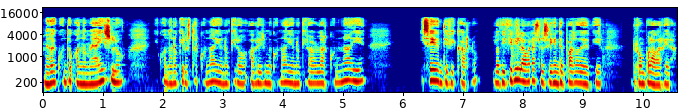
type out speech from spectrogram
Me doy cuenta cuando me aíslo y cuando no quiero estar con nadie, no quiero abrirme con nadie, no quiero hablar con nadie y sé identificarlo. Lo difícil ahora es el siguiente paso de decir rompo la barrera.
